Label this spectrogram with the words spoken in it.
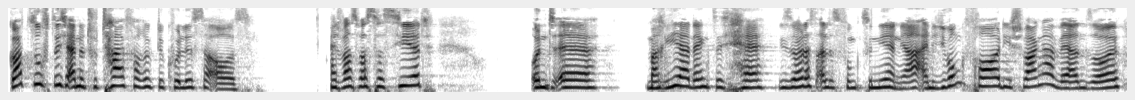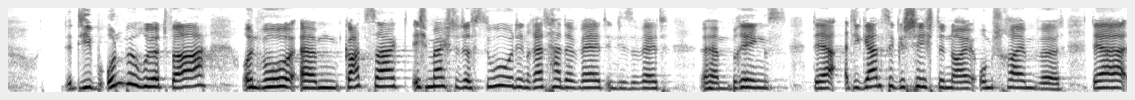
Gott sucht sich eine total verrückte Kulisse aus. Etwas, was passiert und äh, Maria denkt sich, hä, wie soll das alles funktionieren? Ja, eine Jungfrau, die schwanger werden soll, die unberührt war und wo ähm, Gott sagt, ich möchte, dass du den Retter der Welt in diese Welt ähm, bringst, der die ganze Geschichte neu umschreiben wird, der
